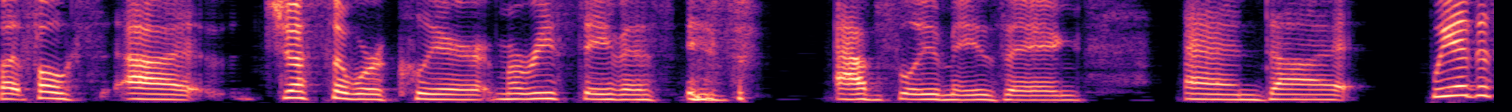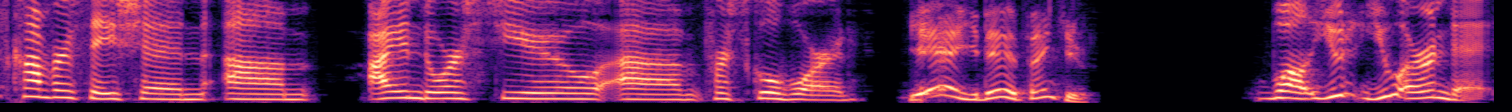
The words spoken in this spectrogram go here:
but folks, uh just so we're clear, Maurice Davis is absolutely amazing. And uh we had this conversation um I endorsed you um for school board. Yeah, you did. Thank you. Well, you you earned it.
